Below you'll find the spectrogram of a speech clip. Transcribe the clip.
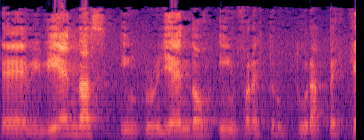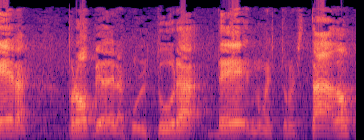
eh, viviendas, incluyendo infraestructuras pesqueras propia de la cultura de nuestro estado,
